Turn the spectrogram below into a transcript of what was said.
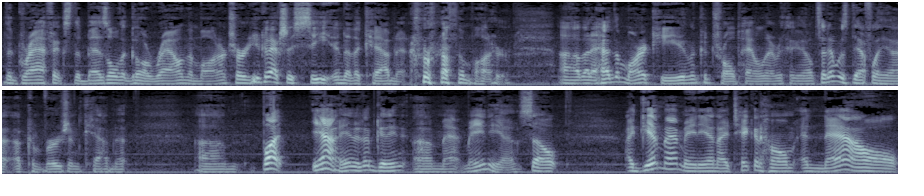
the graphics, the bezel that go around the monitor. You could actually see into the cabinet around the monitor. Uh, but it had the marquee and the control panel and everything else, and it was definitely a, a conversion cabinet. Um, but yeah, I ended up getting uh, Mat Mania. So I get Mat Mania and I take it home, and now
